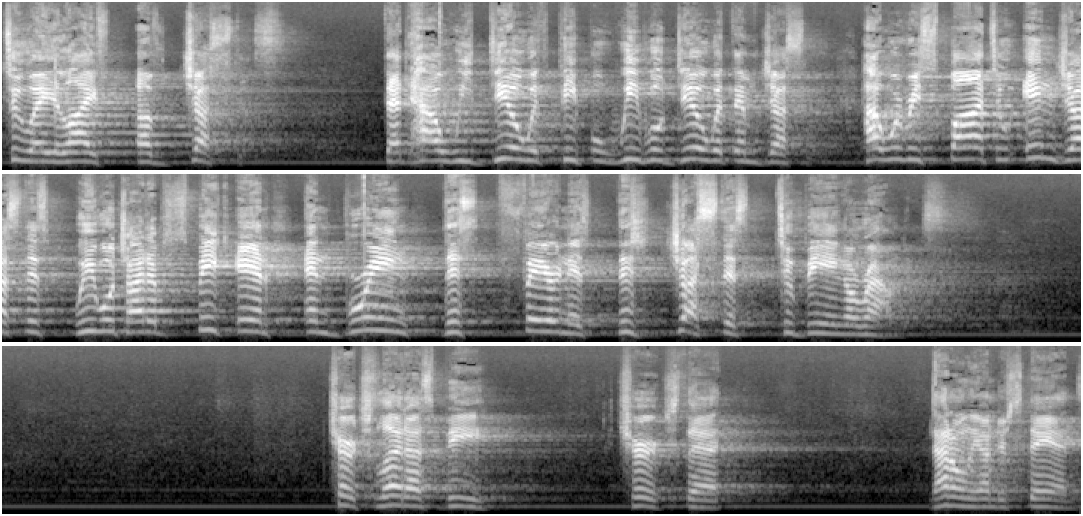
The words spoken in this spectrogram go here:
to a life of justice. That how we deal with people, we will deal with them justly. How we respond to injustice, we will try to speak in and bring this fairness, this justice to being around us. Church, let us be a church that not only understands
